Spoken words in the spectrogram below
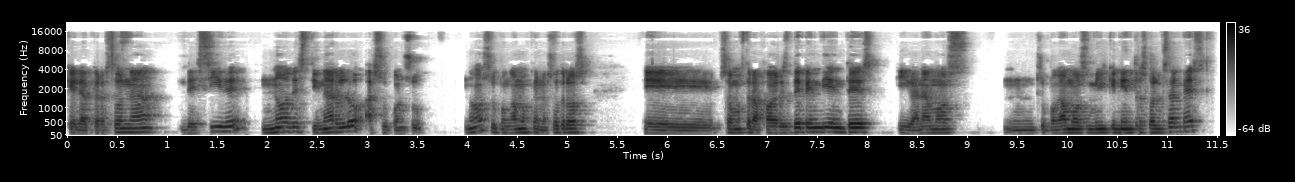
que la persona decide no destinarlo a su consumo. ¿no? Supongamos que nosotros eh, somos trabajadores dependientes y ganamos, mm, supongamos, 1.500 soles al mes.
